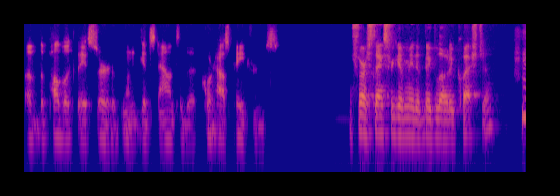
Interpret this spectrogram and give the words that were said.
of the public they serve when it gets down to the courthouse patrons? First thanks for giving me the big loaded question.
